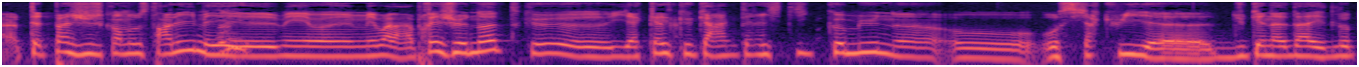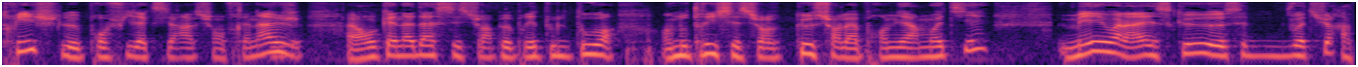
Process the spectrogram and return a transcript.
Peut-être pas jusqu'en Australie, mais Oui. mais mais voilà. Après, je note que il y a quelques caractéristiques communes au, au circuit du Canada et de l'Autriche. Le profil accélération-freinage. Alors au Canada, c'est sur à peu près tout le tour. En Autriche, c'est sur que sur la première moitié. Mais voilà, est-ce que cette voiture a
